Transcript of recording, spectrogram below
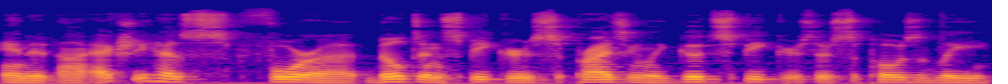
and it uh, actually has four uh, built-in speakers, surprisingly good speakers. They're supposedly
